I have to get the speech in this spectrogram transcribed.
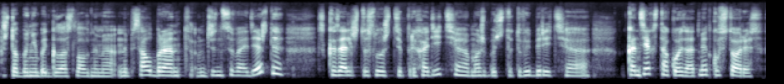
чтобы не быть голословными, написал бренд джинсовой одежды, сказали, что, слушайте, приходите, может быть, что-то выберите. Контекст такой, за отметку в сторис.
